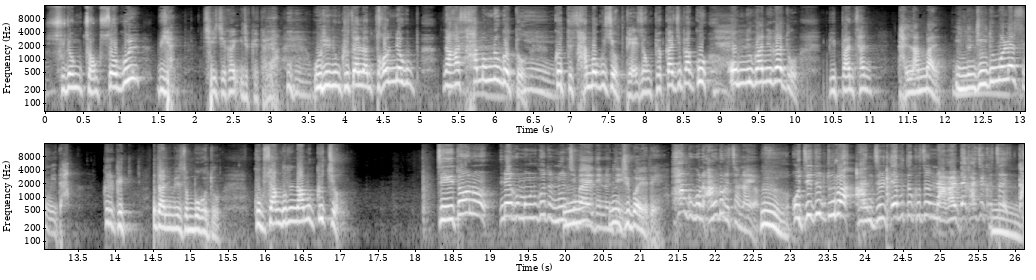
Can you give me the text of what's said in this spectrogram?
수령 족속을 위한 체제가 이렇게 달라. 우리는 그 달란 돈 내고 나가 사 먹는 것도 예. 그것도 사 먹으시오. 배송표까지 받고 옥류관에 가도 밑반찬 달란 말 있는 줄도 몰랐습니다. 그렇게 다니면서 먹어도 국수 한 그릇 남으면 그죠? 제 돈을 내고 먹는 것도 눈치 봐야 되는데. 음, 눈치 봐야 돼. 한국은 안 그렇잖아요. 음. 어쨌든 들어 앉을 때부터 그저 나갈 때까지 그저 음. 딱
